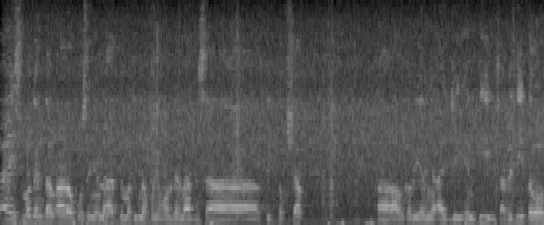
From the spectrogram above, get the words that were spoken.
Guys, magandang araw po sa inyo lahat. Dumating na po yung order natin sa TikTok Shop. Ah, ang career niya ay JNT. Sabi dito,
